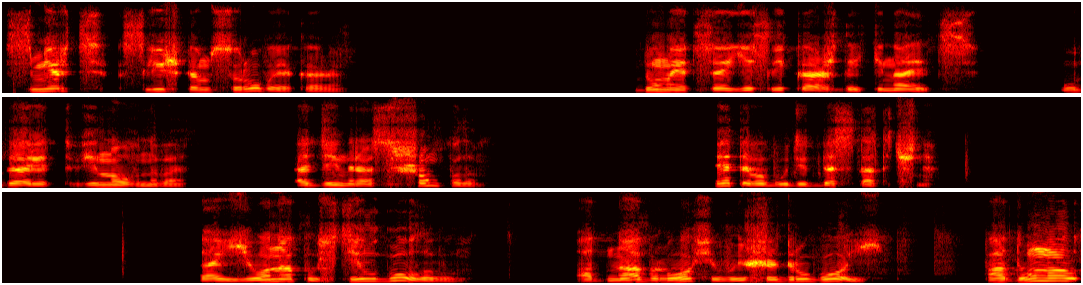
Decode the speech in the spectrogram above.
Смерть слишком суровая кара. Думается, если каждый кинаец ударит виновного один раз шомполом, этого будет достаточно. Тайон опустил голову, одна бровь выше другой, подумал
